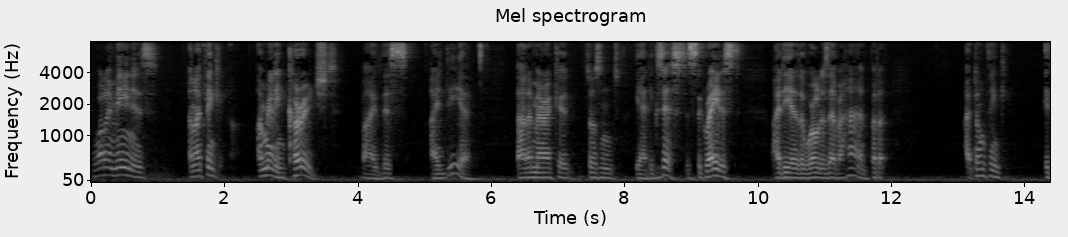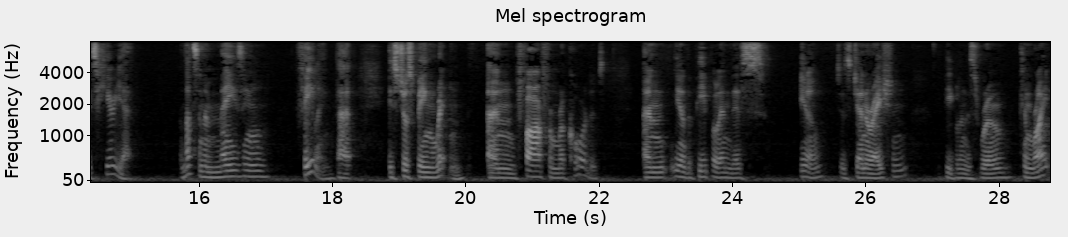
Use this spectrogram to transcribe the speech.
What I mean is, and I think I'm really encouraged by this idea that America doesn't yet exist. It's the greatest idea the world has ever had, but I don't think it's here yet. And that's an amazing feeling that it's just being written and far from recorded. And you know the people in this you know this generation people in this room can write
